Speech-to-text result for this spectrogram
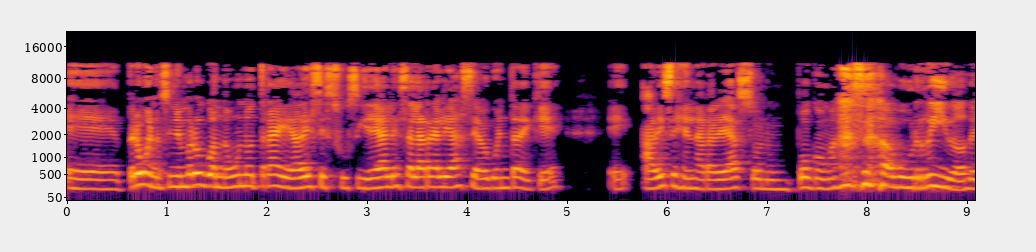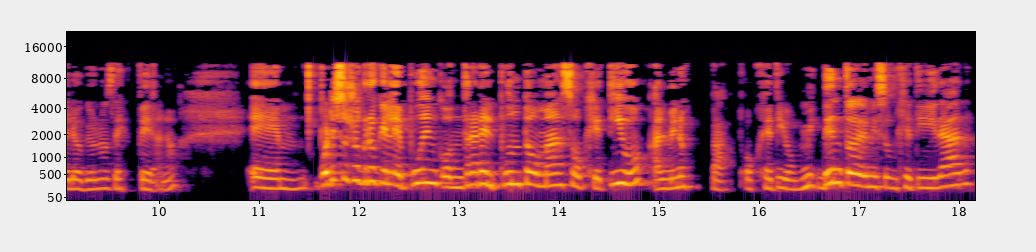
Eh, pero bueno, sin embargo, cuando uno trae a veces sus ideales a la realidad, se da cuenta de que eh, a veces en la realidad son un poco más aburridos de lo que uno se espera, ¿no? por eso yo creo que le pude encontrar el punto más objetivo, al menos objetivo, dentro de mi subjetividad,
